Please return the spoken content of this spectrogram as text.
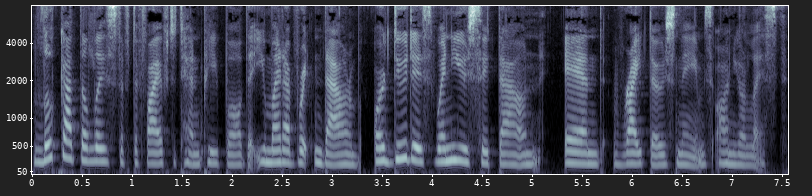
Look at the list of the five to 10 people that you might have written down, or do this when you sit down and write those names on your list.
